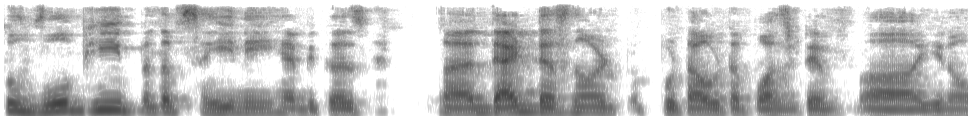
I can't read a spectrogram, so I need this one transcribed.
तो वो भी मतलब सही नहीं है because that does not put out a positive you know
